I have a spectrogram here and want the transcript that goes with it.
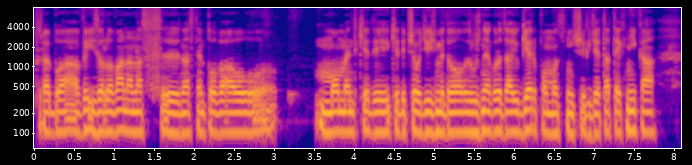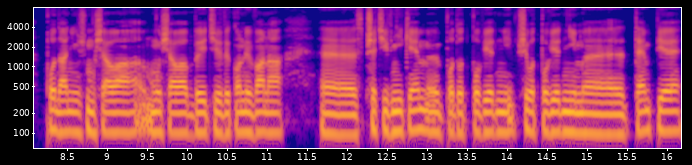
która była wyizolowana, nas, następowało moment, kiedy, kiedy przechodziliśmy do różnego rodzaju gier pomocniczych, gdzie ta technika podań już musiała, musiała być wykonywana e, z przeciwnikiem pod odpowiedni, przy odpowiednim e, tempie,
